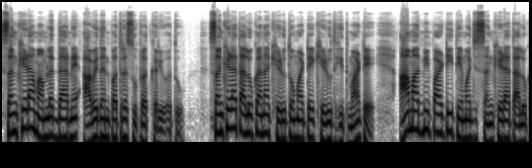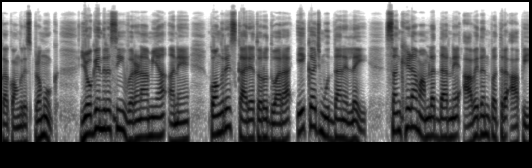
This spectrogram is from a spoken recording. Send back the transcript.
સંખેડા મામલતદારને આવેદનપત્ર સુપ્રત કર્યું હતું. સંખેડા તાલુકાના ખેડૂતો માટે, ખેડૂત હિત માટે આમ આદમી પાર્ટી તેમજ સંખેડા તાલુકા કોંગ્રેસ પ્રમુખ યોગેન્દ્રસિંહ વરણામિયા અને કોંગ્રેસ કાર્યકરો દ્વારા એક જ મુદ્દાને લઈ સંખેડા મામલતદારને આવેદનપત્ર આપી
